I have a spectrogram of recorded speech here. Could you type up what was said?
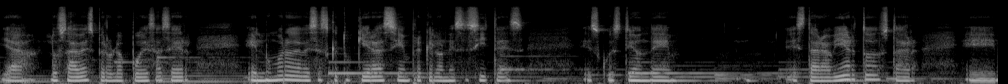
ya lo sabes, pero lo puedes hacer el número de veces que tú quieras siempre que lo necesites. Es cuestión de estar abierto, estar eh,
